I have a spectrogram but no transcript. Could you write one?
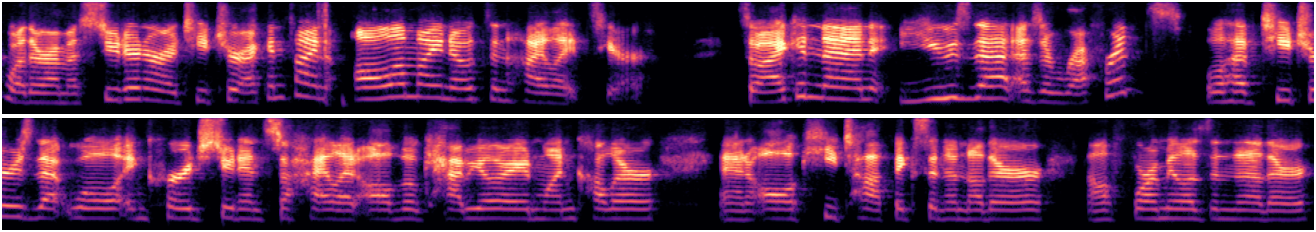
whether I'm a student or a teacher, I can find all of my notes and highlights here. So I can then use that as a reference. We'll have teachers that will encourage students to highlight all vocabulary in one color and all key topics in another, all formulas in another.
